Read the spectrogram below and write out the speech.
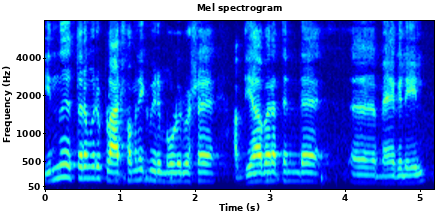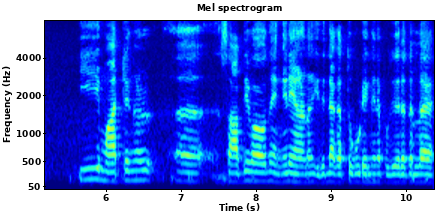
ഇന്ന് ഇത്തരം ഒരു പ്ലാറ്റ്ഫോമിലേക്ക് വരുമ്പോൾ ഒരു പക്ഷേ അധ്യാപനത്തിന്റെ മേഖലയിൽ ഈ മാറ്റങ്ങൾ സാധ്യമാവുന്നത് എങ്ങനെയാണ്? ഇതിന്റെ അകത്തുകൂടി എങ്ങനെ പുതിയ തരത്തിലുള്ള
